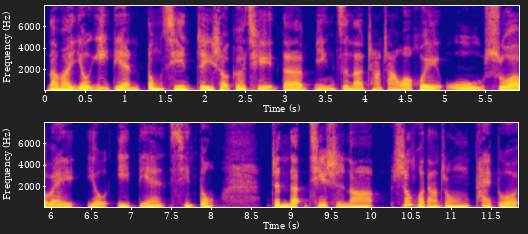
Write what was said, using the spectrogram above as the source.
那么有一点动心，这一首歌曲的名字呢，常常我会误说为有一点心动。真的，其实呢，生活当中太多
